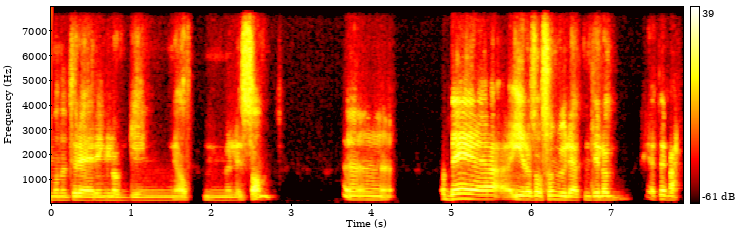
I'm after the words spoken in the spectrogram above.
monitorering, logging, alt mulig sånn. Uh, og Det gir oss også muligheten til å etter hvert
